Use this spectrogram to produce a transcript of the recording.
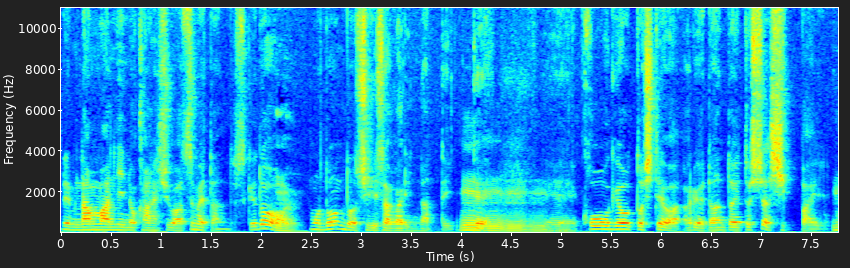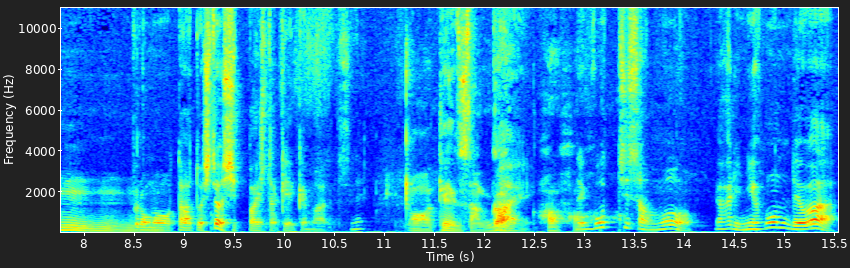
え。で何万人の監修を集めたんですけど、はい。もうどんどん尻下がりになっていって、興行としてはあるいは団体としては失敗。うんうんうん。プロモーターとしては失敗した経験もあるんですね。ああテイズさんが、はい。ははでゴッチさんもやはり日本では、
